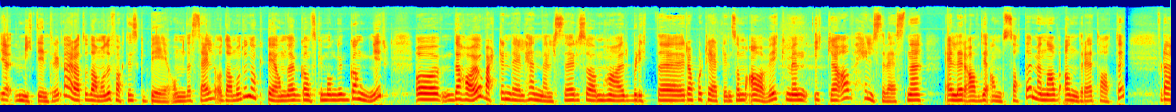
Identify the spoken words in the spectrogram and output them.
Ja, mitt inntrykk er at da må du faktisk be om det selv, og da må du nok be om det ganske mange ganger. Og det har jo vært en del hendelser som har blitt eh, rapportert inn som avvik, men ikke av helsevesenet eller av de ansatte, men av andre etater. For det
